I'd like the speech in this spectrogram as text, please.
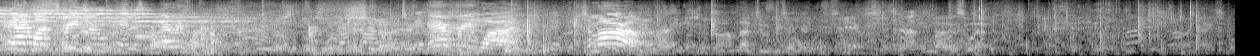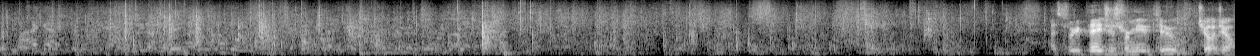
Hey, I want three journal pages from everyone. Everyone. Tomorrow. I'm not doing his homework. Might as well. That's three pages from you, too, JoJo.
